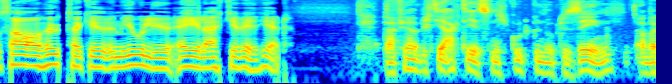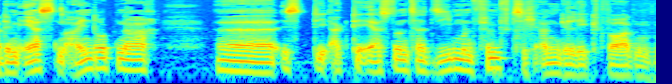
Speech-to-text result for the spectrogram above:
og þá á haugtækið um Júliu eiginlega ekki við hér. Dafür habe ich die Akte jetzt nicht gut genug gesehen, aber dem ersten Eindruck nach äh, ist die Akte erst 1957 angelegt worden.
